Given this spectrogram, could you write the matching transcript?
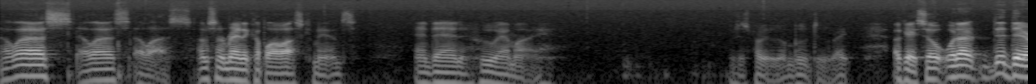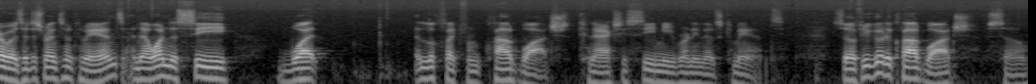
ls, ls, ls. I'm just to run a couple ls commands, and then who am I? Which is probably Ubuntu, right? Okay, so what I did there was I just ran some commands, and I wanted to see what it looked like from CloudWatch. Can I actually see me running those commands? So if you go to CloudWatch, so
